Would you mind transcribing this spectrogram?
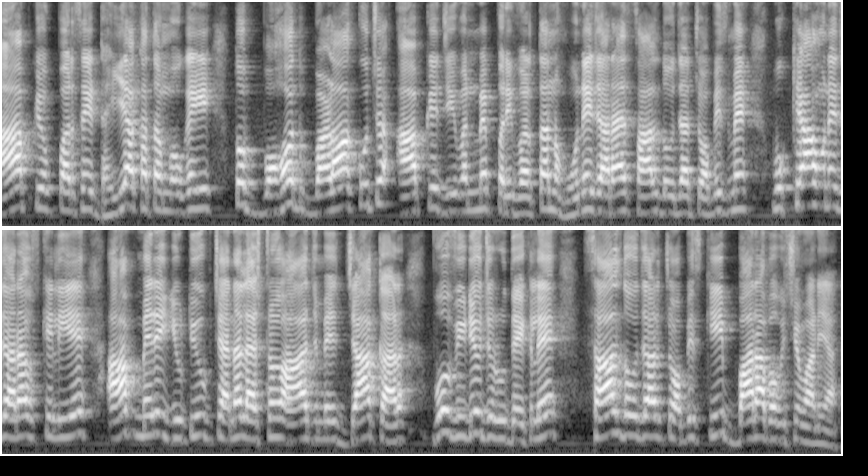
आपके ऊपर से ढैया खत्म हो गई तो बहुत बड़ा कुछ आपके जीवन में परिवर्तन होने जा रहा है साल 2024 में। वो क्या होने जा रहा है उसके लिए, आप मेरे यूट्यूब चैनल एस्ट्रो आज में जाकर वो वीडियो ज़रूर देख ले, साल 2024 की 12 भविष्यवाणियाँ।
